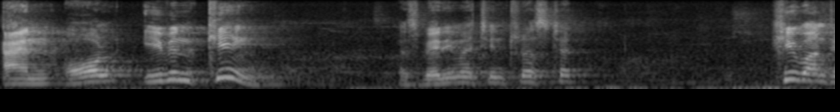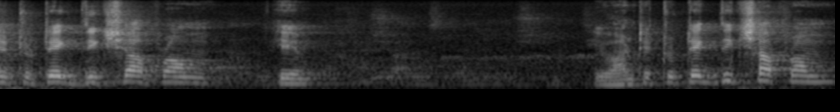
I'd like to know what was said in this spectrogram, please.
and all, even king, was very much interested. He wanted to take Diksha from him. He wanted to take Diksha from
